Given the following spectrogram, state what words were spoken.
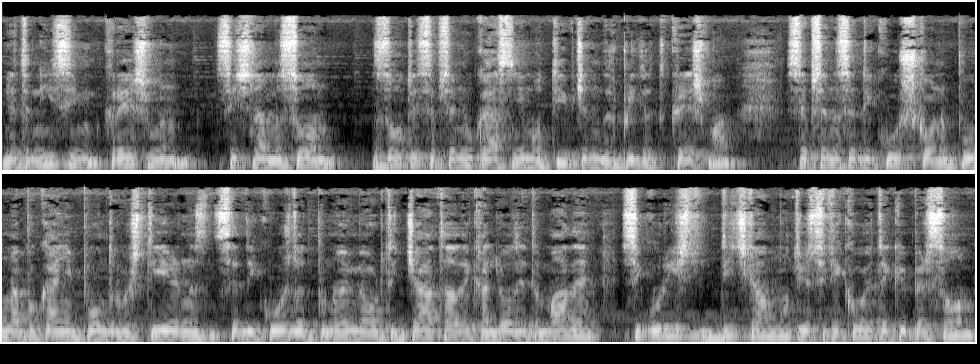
ne të nisim kreshmën siç na mëson Zoti sepse nuk ka asnjë motiv që të ndërpritet kreshma, sepse nëse dikush shkon në punë apo ka një punë të vështirë, nëse dikush duhet të punojë me orë të gjata dhe ka lodhje të madhe, sigurisht diçka mund të justifikohet te ky person,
